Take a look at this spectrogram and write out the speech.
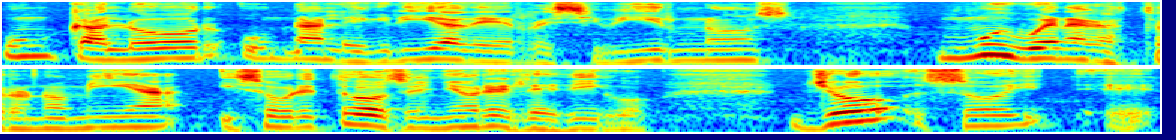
un calor, una alegría de recibirnos, muy buena gastronomía y sobre todo, señores, les digo, yo soy, eh,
